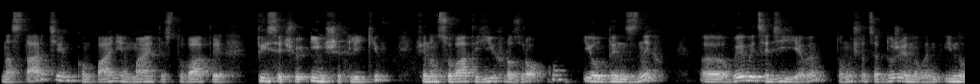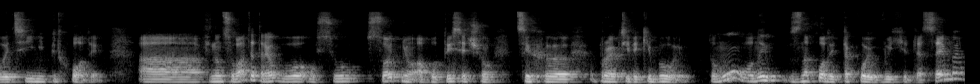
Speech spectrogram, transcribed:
на старті, компанія має тестувати тисячу інших ліків, фінансувати їх розробку, і один з них виявиться дієвим, тому що це дуже інноваційні підходи. А фінансувати треба було усю сотню або тисячу цих е, проєктів, які були. Тому вони знаходять такий вихід для себе.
